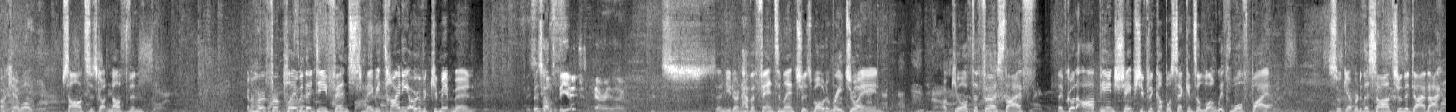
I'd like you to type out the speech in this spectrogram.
Okay, well, Silence has got nothing. Gonna hope for a play with their defense. Maybe tiny overcommitment. Is got- onto the edges carry though. And you don't have a Phantom Lancer as well to rejoin. I'll kill off the first life. They've got RP and Shapeshift in a couple seconds along with Wolf Bite. So get rid of the Silencer and the dieback.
